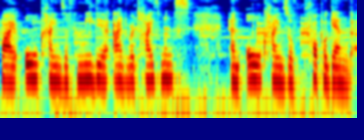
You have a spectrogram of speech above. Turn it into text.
by all kinds of media advertisements and all kinds of propaganda。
